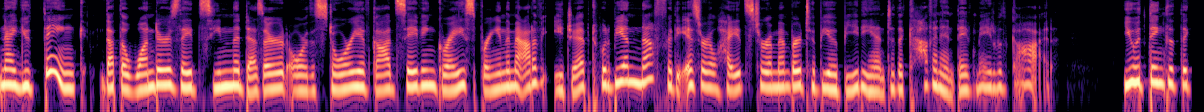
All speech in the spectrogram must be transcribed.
Now, you'd think that the wonders they'd seen in the desert or the story of God's saving grace bringing them out of Egypt would be enough for the Israelites to remember to be obedient to the covenant they've made with God. You would think that the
